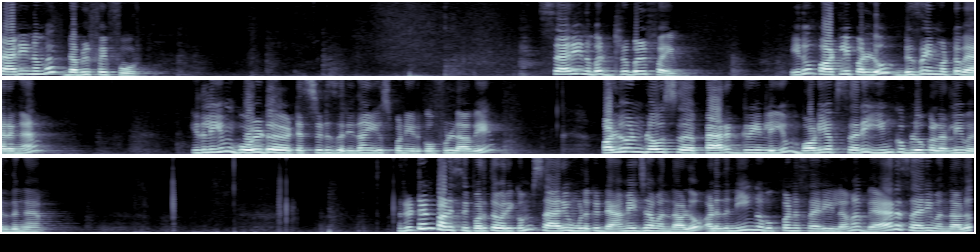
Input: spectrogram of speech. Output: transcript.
Saree number double five four saree number triple five இதுவும் பாட்லி பல்லு டிசைன் மட்டும் வேறுங்க. இதுலேயும் கோல்டு டெஸ்டட் சரி தான் யூஸ் பண்ணியிருக்கோம் ஃபுல்லாகவே பல்லு அண்ட் ப்ளவுஸ் பேரட் க்ரீன்லேயும் body off saree ink blue கலர்லேயும் வருதுங்க. ரிட்டர்ன் பாலிசி பொறுத்த வரைக்கும் சாரீ உங்களுக்கு டேமேஜாக வந்தாலோ அல்லது நீங்கள் புக் பண்ண சாரீ இல்லாமல் வேறு சாரீ வந்தாலோ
